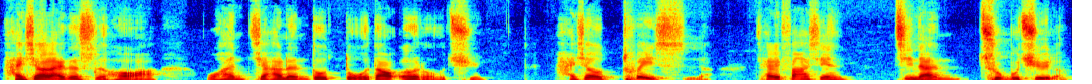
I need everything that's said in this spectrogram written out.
海啸来的时候啊，我和家人都躲到二楼去，海啸退时啊，才发现竟然出不去了。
